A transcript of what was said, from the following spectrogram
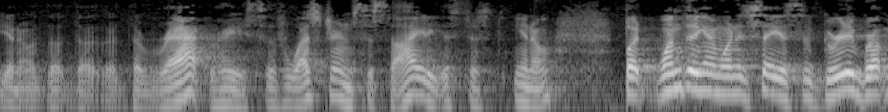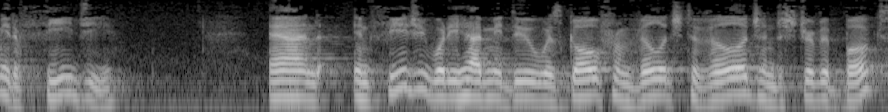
you know, the, the, the rat race of Western society is just, you know. But one thing I wanted to say is the Gurudev brought me to Fiji. And in Fiji, what he had me do was go from village to village and distribute books.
